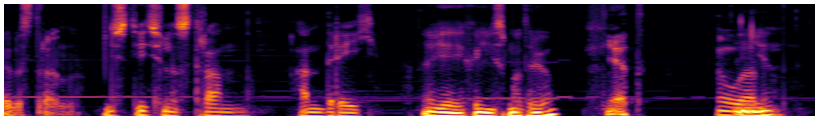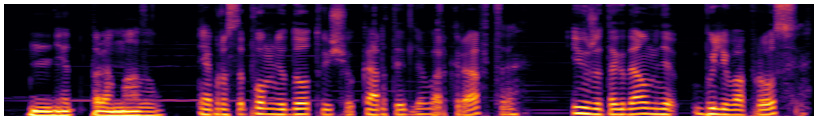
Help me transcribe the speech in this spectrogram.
это странно. Действительно странно. Андрей. Я их и не смотрю. Нет? Ну ладно. Нет. Нет, промазал. Я просто помню доту еще карты для Варкрафта. И уже тогда у меня были вопросы.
